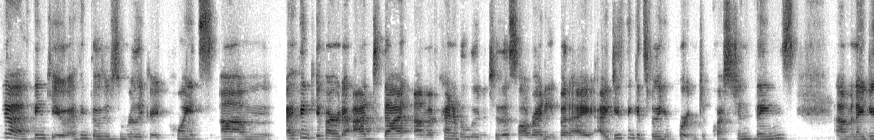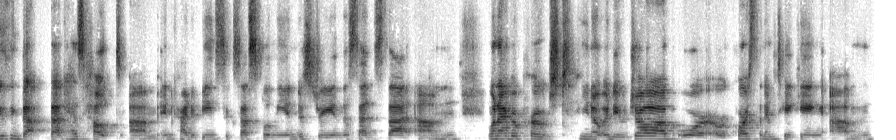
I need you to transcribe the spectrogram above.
Yeah, thank you. I think those are some really great points. Um, I think if I were to add to that, um, I've kind of alluded to this already, but I, I do think it's really important to question things. Um, and I do think that that has helped um, in kind of being successful in the industry in the sense that um, when I've approached, you know, a new job or, or a course that I'm taking, um,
